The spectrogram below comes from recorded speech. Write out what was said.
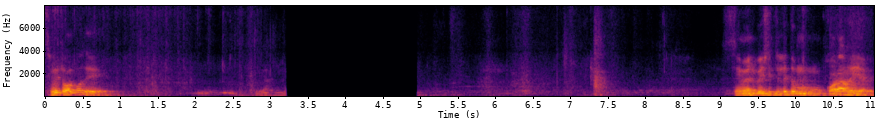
সিমেন্ট অল্প দে সিমেন্ট বেশি দিলে তো করা হয়ে যাবে।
